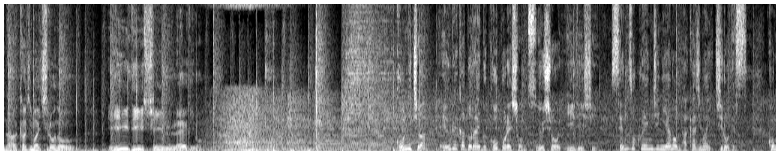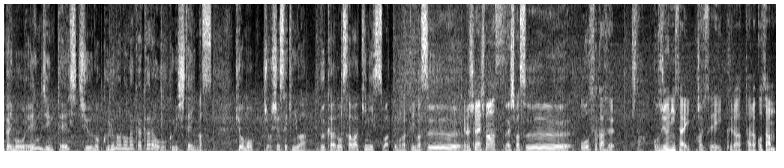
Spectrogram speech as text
中島一郎の EDC レディオこんにちは。エウレカドライブコーポレーション通称 EDC 専属エンジニアの中島一郎です。今回もエンジン停止中の車の中からお送りしています。今日も助手席には部下の沢木に座ってもらっています。よろしくお願いします。お願いします。大阪府。来た。あ52歳女性いくらたらこさん、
